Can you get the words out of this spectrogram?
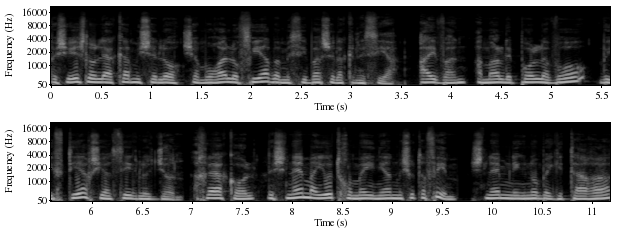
ושיש לו להקה משלו, שאמורה להופיע במסיבה של הכנסייה. אייבן אמר לפול לבוא, והבטיח שיציג לו ג'ון. אחרי הכל, לשניהם היו תחומי עניין משותפים. שניהם ניגנו בגיטרה,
